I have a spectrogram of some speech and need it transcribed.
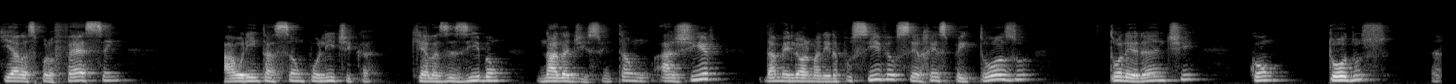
que elas professem, a orientação política que elas exibam, nada disso. Então, agir da melhor maneira possível, ser respeitoso, tolerante com todos, né?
